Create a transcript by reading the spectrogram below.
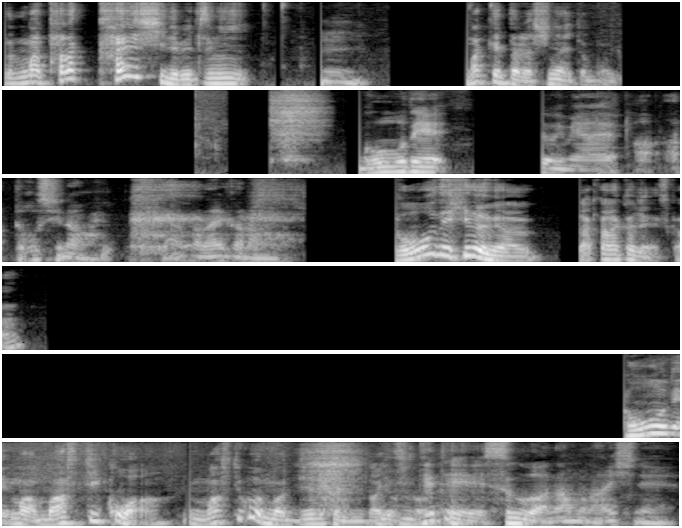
まあ、ただ、返しで別にうん。負けたらしないと思う。5で、ひどい目あああってほしいな。なんかないかな。5でひどいのはなかなかじゃないですか？5で、まあ、マスティコア？マスティコアまあ出てきても大丈夫ですか、別に出てすぐは何もないしね。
